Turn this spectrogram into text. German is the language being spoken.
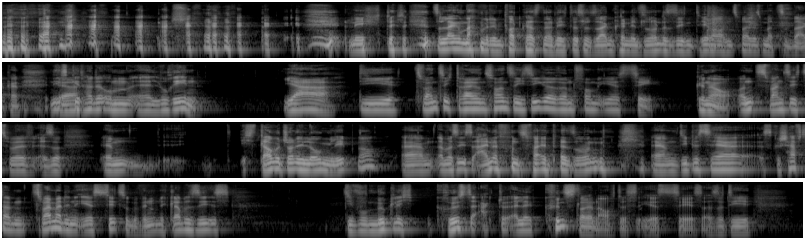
nee, das, so lange machen wir den Podcast noch nicht, dass wir sagen können, jetzt lohnt es sich ein Thema auch ein zweites Mal zu beackern. Nee, Ja. es geht heute um äh, Lorraine. Ja, die 2023 Siegerin vom ESC. Genau. Und 2012, also ähm, ich glaube, Johnny Logan lebt noch, ähm, aber sie ist eine von zwei Personen, ähm, die bisher es geschafft haben, zweimal den ESC zu gewinnen. Und ich glaube, sie ist die womöglich größte aktuelle Künstlerin auch des ESCs, also die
